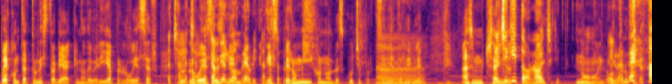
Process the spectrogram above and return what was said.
Voy a contarte una historia que no debería, pero lo voy a hacer. échale, lo voy a hacer. cambio el Eh, nombre eh, ahorita, no Espero mi hijo no lo escuche porque sería Ah. terrible. Hace muchos El años. chiquito, ¿no? El chiquito. No, el, otro, grande? fíjate.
